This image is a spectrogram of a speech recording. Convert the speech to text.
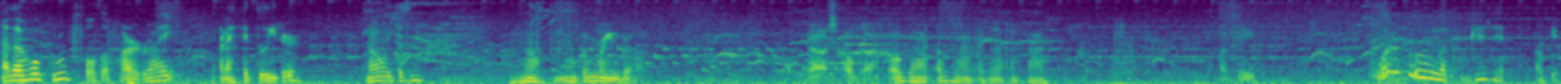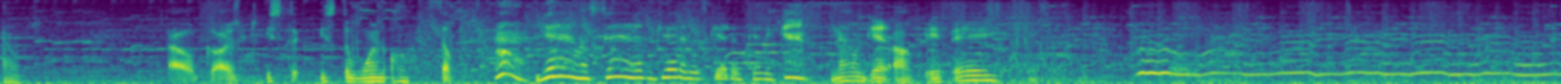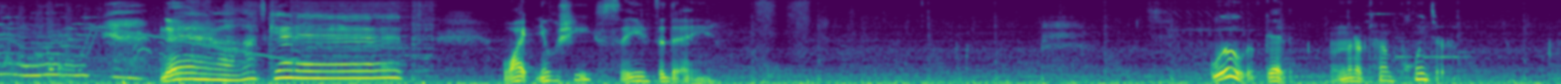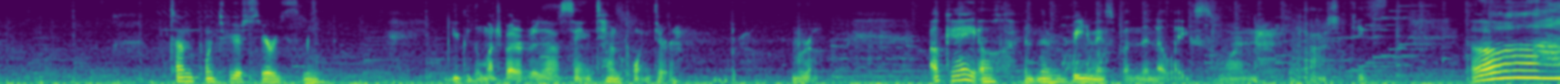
Now the whole group falls apart, right? When I hit the leader? No, it doesn't? No, no, boomerang, bro. Oh gosh, oh god, oh god, oh god, oh god, oh god. Okay. I can get it. Okay, ouch. Oh gosh, it's the, it's the one, oh, so. yeah, let's get it, let's get it, let's get it, let's get it. Now we get off if a Yeah, let's get it! White Yoshi saved the day. Woo, get it. Another 10 pointer. 10 pointer your series me. You can do much better than that saying 10 pointer. Bro. Bro. Okay, oh, and the remix Vanilla Lakes one. Gosh, jeez. Oh.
